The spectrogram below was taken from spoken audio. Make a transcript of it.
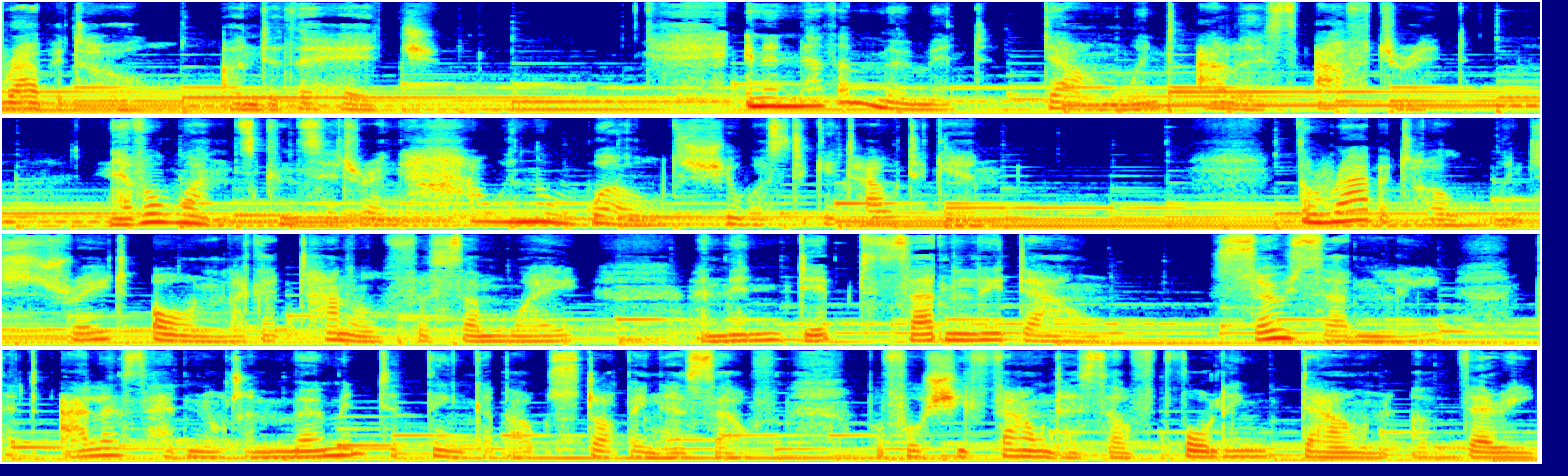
rabbit hole under the hedge. In another moment, down went Alice after it, never once considering how in the world she was to get out again. The rabbit hole went straight on like a tunnel for some way, and then dipped suddenly down, so suddenly that Alice had not a moment to think about stopping herself before she found herself falling down a very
